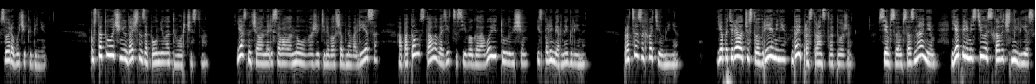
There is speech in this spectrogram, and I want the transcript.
в свой рабочий кабинет. Пустоту очень удачно заполнило творчество. Я сначала нарисовала нового жителя волшебного леса, а потом стала возиться с его головой и туловищем из полимерной глины. Процесс захватил меня. Я потеряла чувство времени, да и пространства тоже. Всем своим сознанием я переместилась в сказочный лес,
